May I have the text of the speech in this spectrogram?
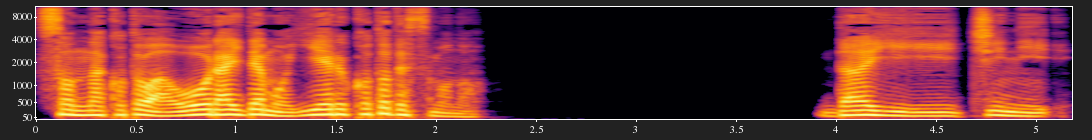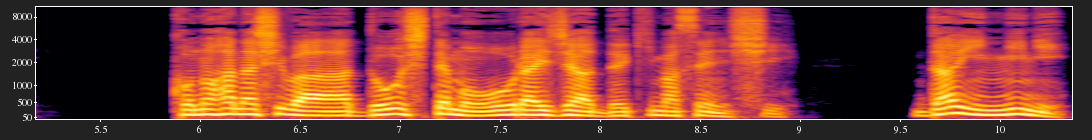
そんなことは往来でも言えることですもの。第一に、この話はどうしても往来じゃできませんし、第二に、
